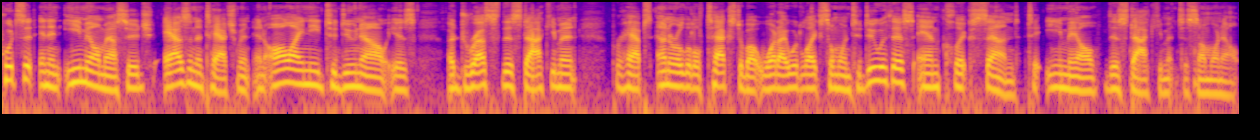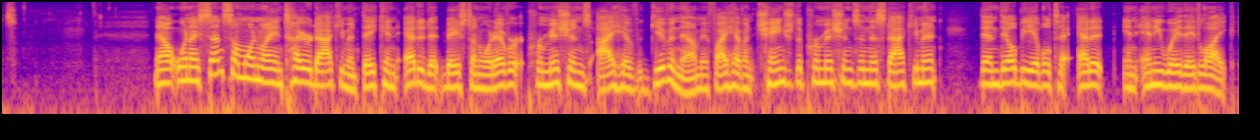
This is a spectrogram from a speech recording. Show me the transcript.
puts it in an email message as an attachment, and all I need to do now is address this document perhaps enter a little text about what I would like someone to do with this, and click send to email this document to someone else. Now, when I send someone my entire document, they can edit it based on whatever permissions I have given them. If I haven't changed the permissions in this document, then they'll be able to edit in any way they'd like.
